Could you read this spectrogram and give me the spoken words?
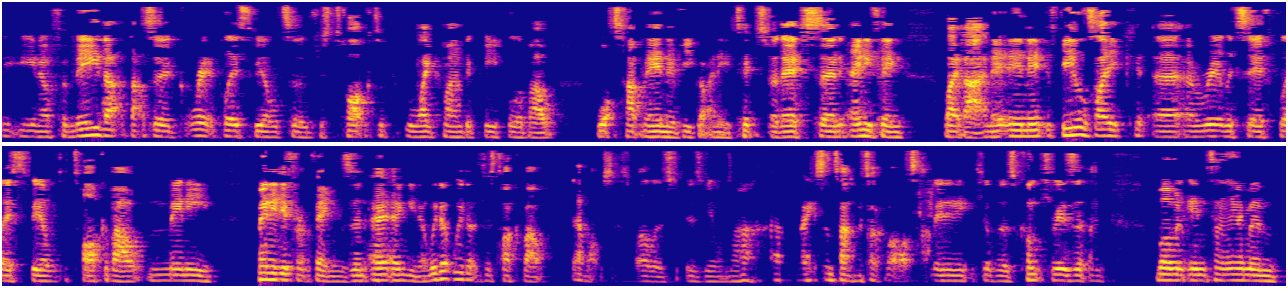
you know, for me, that, that's a great place to be able to just talk to like-minded people about what's happening. If you've got any tips for this and anything like that. And it, and it feels like a, a, really safe place to be able to talk about many, many different things. And, and, you know, we don't, we don't just talk about DevOps as well as, as you know, right? Sometimes we talk about what's happening in each other's countries at the moment in time and,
